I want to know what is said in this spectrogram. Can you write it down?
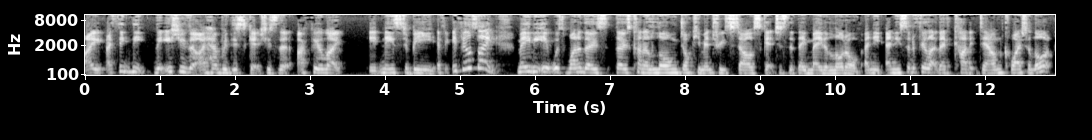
i i think the the issue that i have with this sketch is that i feel like it needs to be it feels like maybe it was one of those those kind of long documentary style sketches that they made a lot of and you, and you sort of feel like they've cut it down quite a lot.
